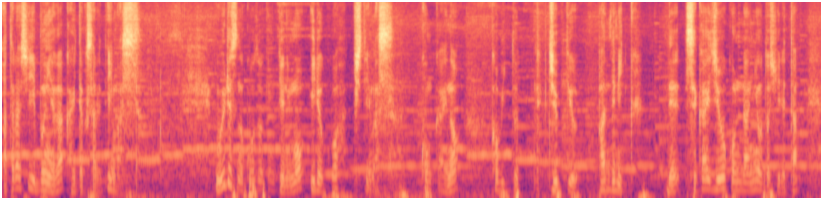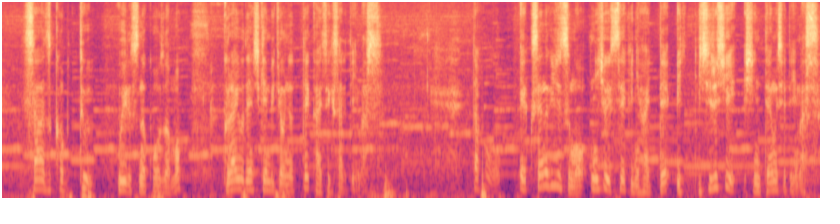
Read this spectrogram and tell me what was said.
新しい分野が開拓されています。ウイルスの構造研究にも威力を発揮しています。今回の COVID-19 パンデミックで世界中を混乱に陥れた SARS-CoV-2 ウイルスの構造もクライオ電子顕微鏡によって解析されています。他方 X 線の技術も21世紀に入って著しい進展を見せています。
